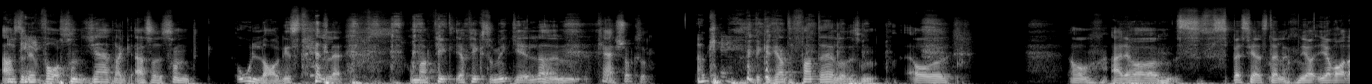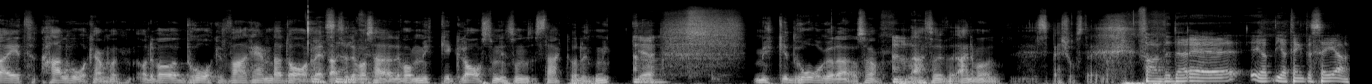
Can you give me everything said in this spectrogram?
Alltså Okej. det var sånt jävla, alltså sånt olagligt ställe. Och man fick, jag fick så mycket lön, cash också. Okej. Vilket jag inte fattade heller. Liksom. Och, ja, det var ett speciellt ställe. Jag, jag var där i ett halvår kanske. Och det var bråk varenda dag. Vet. Alltså, det, var så här, det var mycket glas som liksom stack och det var mycket, mycket droger där. Och så. Alltså, nej, det var special ställe. Fan, det där är... Jag, jag tänkte säga,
